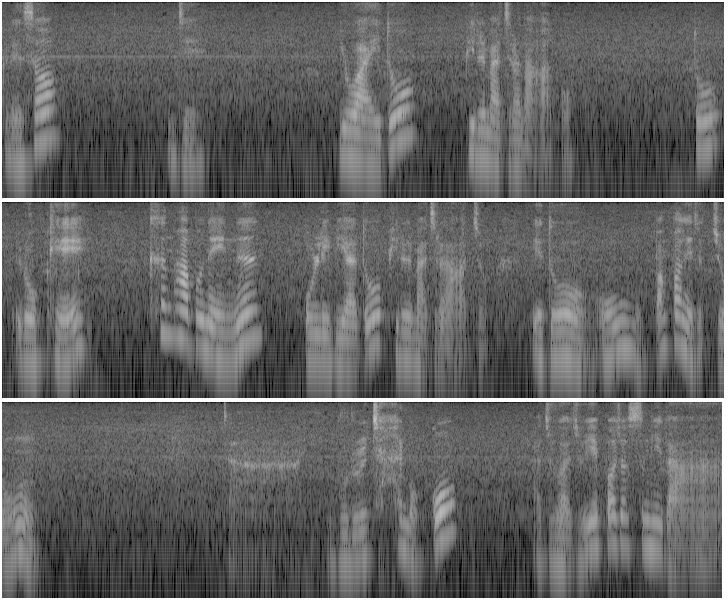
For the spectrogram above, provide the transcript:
그래서 이제 요 아이도 비를 맞으러 나가고 또 이렇게 큰 화분에 있는 올리비아도 비를 맞으러 나갔죠. 얘도 오 빵빵해졌죠. 자 물을 잘 먹고 아주 아주 예뻐졌습니다.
